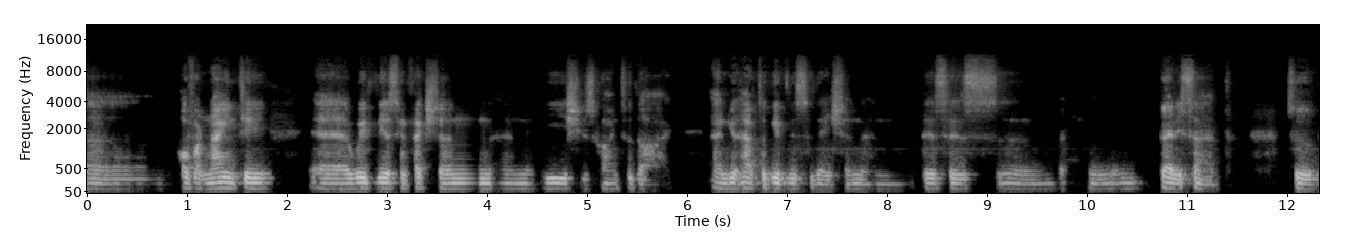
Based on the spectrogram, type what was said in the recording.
uh, over 90, uh, with this infection and he is going to die, and you have to give this sedation, and this is uh, very sad too.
